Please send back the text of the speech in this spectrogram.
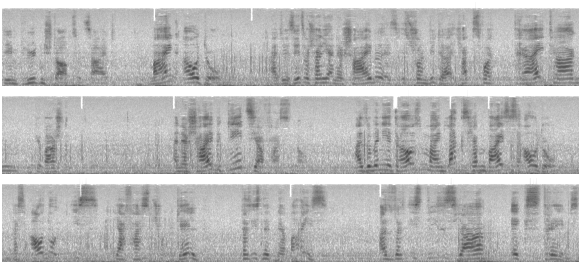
dem Blütenstaub zurzeit? Mein Auto, also ihr seht es wahrscheinlich an der Scheibe, es ist schon Witter. Ich habe es vor drei Tagen gewaschen. An der Scheibe geht es ja fast noch. Also wenn ihr draußen mein Lachs, ich habe ein weißes Auto. Das Auto ist ja fast schon gelb. Das ist nicht mehr weiß. Also das ist dieses Jahr extremst.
